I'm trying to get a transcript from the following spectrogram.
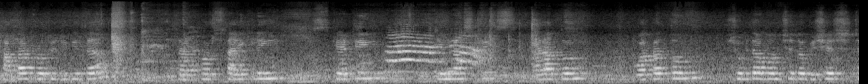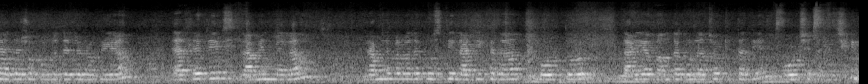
সাঁতার প্রতিযোগিতা, তারপর cycling, skating, gymnastics, marathon, walkathon সুবিধাবঞ্চিত বিশেষ চাহিদা সম্পন্নদের জন্য ক্রিয়া। অ্যাথলেটিক্স গ্রামীণ মেলা গ্রামীণ মেলার মধ্যে কুস্তি, লাঠি খেলা দৌড়, দাঁড়িয়া বান্দা গোলাচক ইত্যাদি, বোর্ড সেখানে ছিল।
